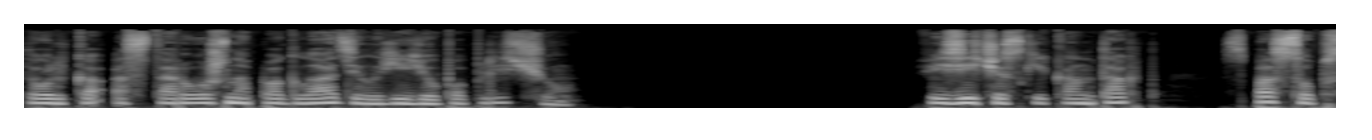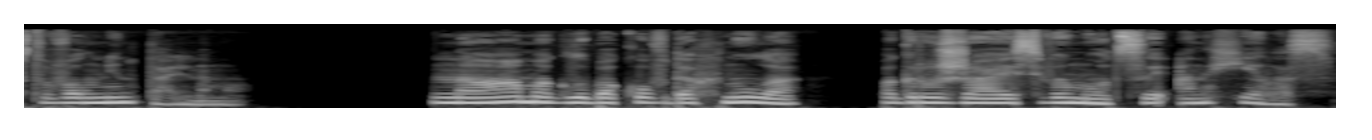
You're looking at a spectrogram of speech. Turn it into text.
Только осторожно погладил ее по плечу. Физический контакт способствовал ментальному. Наама глубоко вдохнула, погружаясь в эмоции Анхелос.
